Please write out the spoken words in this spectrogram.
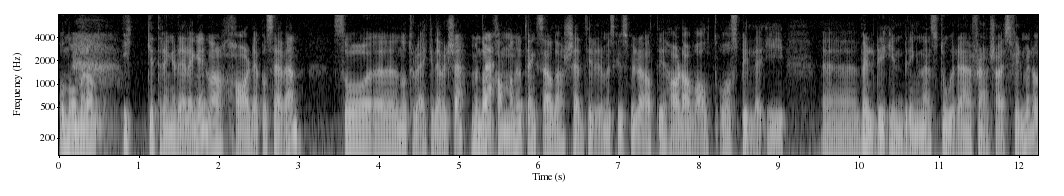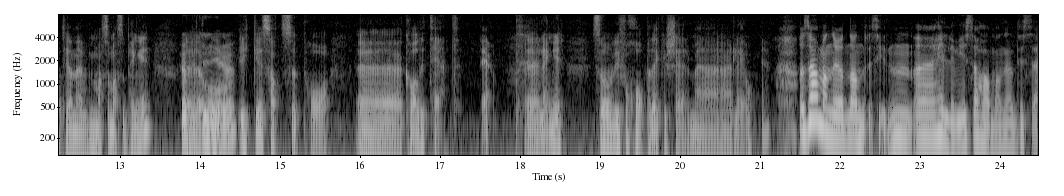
Og nå når han ikke trenger det lenger, når han har det på CV-en, så eh, nå tror jeg ikke det vil skje, men da Nei. kan man jo tenke seg, og det har skjedd tidligere med skuespillere, at de har da valgt å spille i eh, veldig innbringende store franchise-filmer og tjene masse, masse penger, eh, og ikke satse på eh, kvalitet Ja. eh, lenger. Så vi får håpe det ikke skjer med Leo. Og så har man jo den andre siden. Eh, heldigvis så har man jo disse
